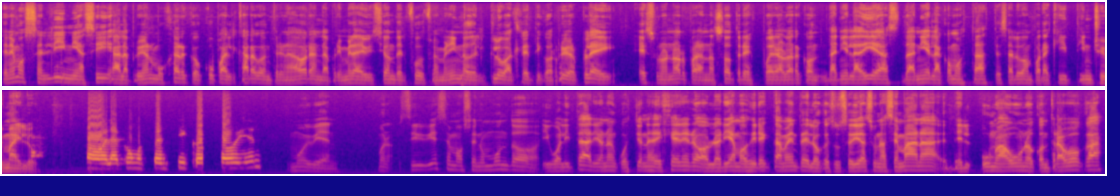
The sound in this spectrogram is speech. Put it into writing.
tenemos en línea, sí, a la primera mujer que ocupa el cargo de entrenadora en la primera división del fútbol femenino del Club Atlético River Plate. Es un honor para nosotros poder hablar con Daniela Díaz. Daniela, ¿cómo estás? Te saludan por aquí Tincho y Mailu. Hola, ¿cómo están chicos? ¿Todo bien? Muy bien. Bueno, si viviésemos en un mundo igualitario, ¿no? En cuestiones de género, hablaríamos directamente de lo que sucedió hace una semana, del uno a uno contra Boca.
